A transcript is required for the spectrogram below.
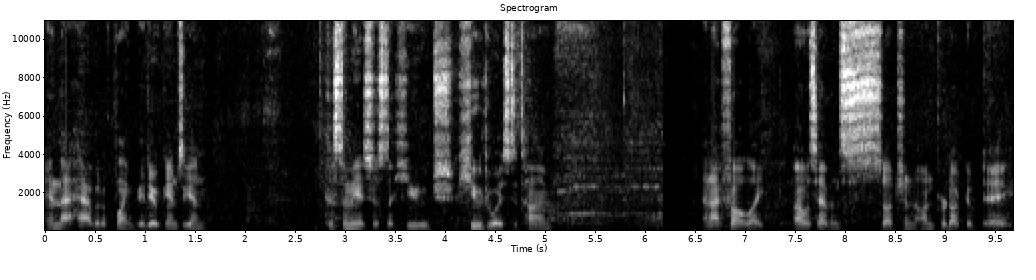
in that habit of playing video games again. Because to me, it's just a huge, huge waste of time. And I felt like I was having such an unproductive day.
